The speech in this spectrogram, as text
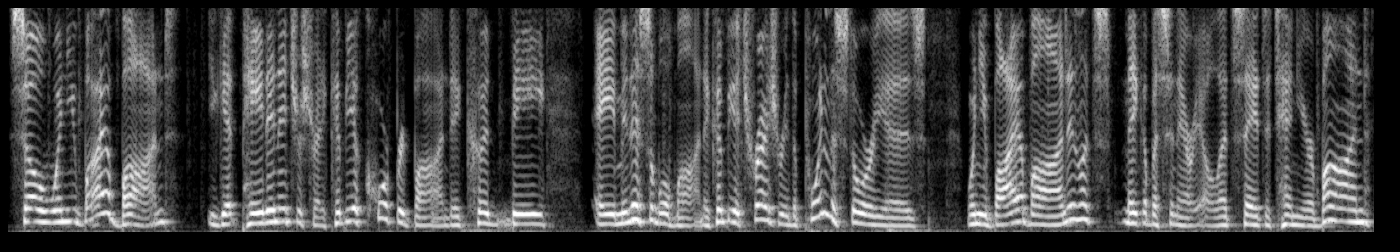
So when you buy a bond, you get paid an interest rate. It could be a corporate bond, it could be a municipal bond, it could be a treasury. The point of the story is when you buy a bond, and let's make up a scenario. Let's say it's a 10 year bond,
